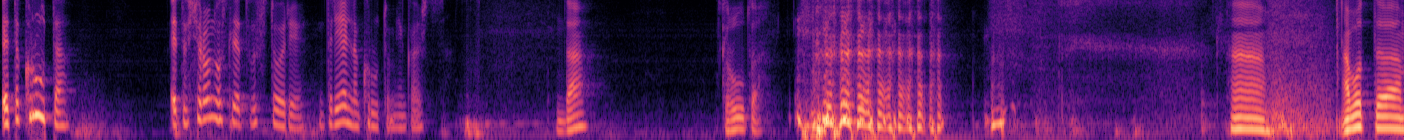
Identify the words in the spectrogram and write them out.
Это круто это все равно след в истории. Это реально круто, мне кажется. Да. Круто. А, а вот э,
